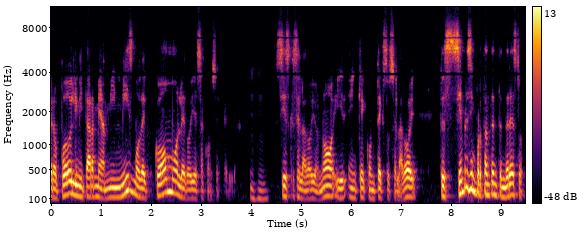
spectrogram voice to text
pero puedo limitarme a mí mismo de cómo le doy esa consejería. Si es que se la doy o no y en qué contexto se la doy. Entonces, siempre es importante entender esto.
